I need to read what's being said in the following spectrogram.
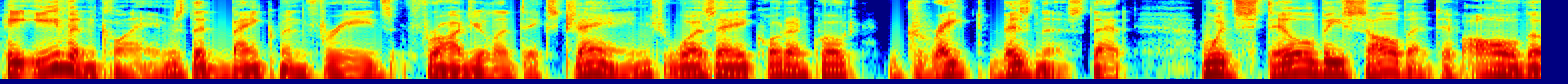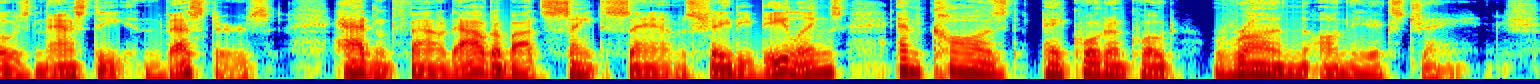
He even claims that Bankman Fried's fraudulent exchange was a quote unquote great business that would still be solvent if all those nasty investors hadn't found out about St. Sam's shady dealings and caused a quote unquote run on the exchange.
